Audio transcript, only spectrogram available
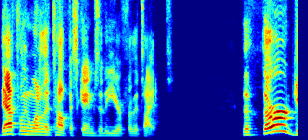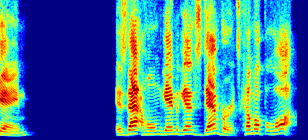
Definitely one of the toughest games of the year for the Titans. The third game is that home game against Denver. It's come up a lot.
